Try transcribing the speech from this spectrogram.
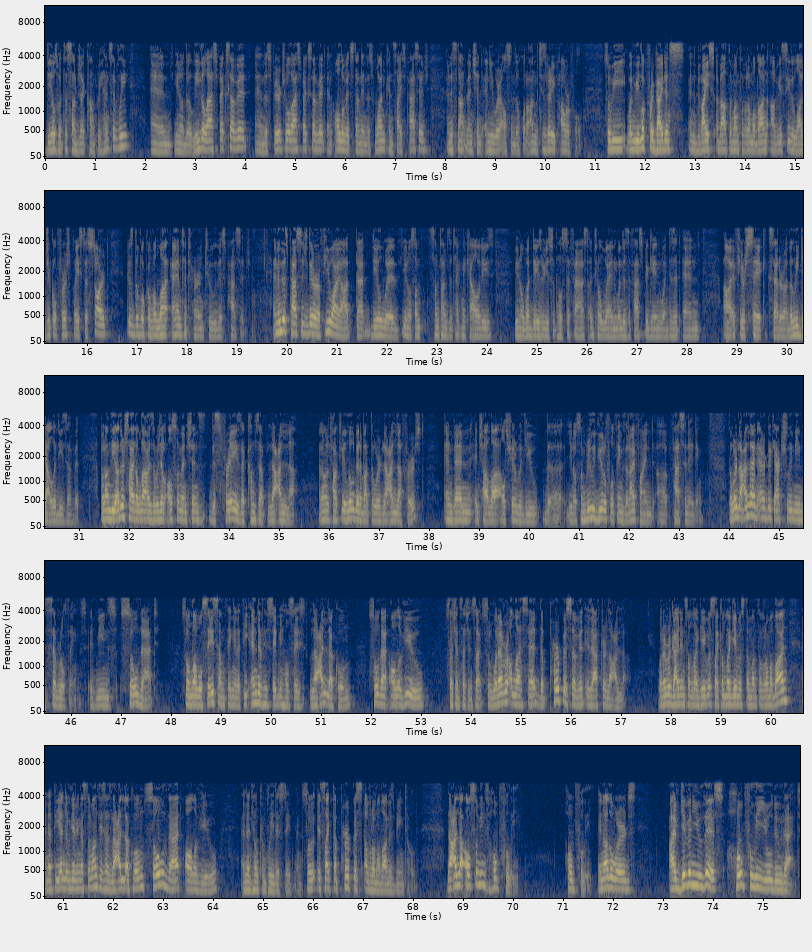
deals with the subject comprehensively and you know the legal aspects of it and the spiritual aspects of it and all of it's done in this one concise passage and it's not mentioned anywhere else in the Quran which is very powerful. So we, when we look for guidance and advice about the month of Ramadan, obviously the logical first place to start is the Book of Allah and to turn to this passage. And in this passage, there are a few ayat that deal with, you know, some, sometimes the technicalities, you know, what days are you supposed to fast, until when, when does the fast begin, when does it end, uh, if you're sick, etc., the legalities of it. But on the other side, Allah Azza wa also mentions this phrase that comes up, la'alla. And I want to talk to you a little bit about the word la'alla first, and then, inshallah, I'll share with you, the, you know, some really beautiful things that I find uh, fascinating. The word la'alla in Arabic actually means several things. It means so that, so Allah will say something, and at the end of His statement, He'll say, لَعَلَّكُمْ So that all of you, such and such and such. So whatever Allah said, the purpose of it is after la'alla. Whatever guidance Allah gave us, like Allah gave us the month of Ramadan, and at the end of giving us the month, He says, لَعَلَّكُمْ So that all of you, and then He'll complete His statement. So it's like the purpose of Ramadan is being told. لَعَلَّ also means hopefully. Hopefully. In other words, I've given you this, hopefully you'll do that.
